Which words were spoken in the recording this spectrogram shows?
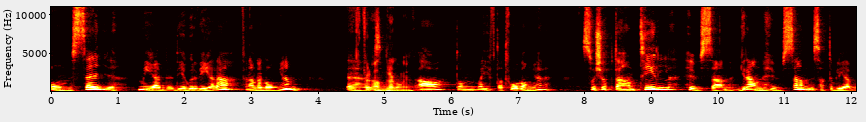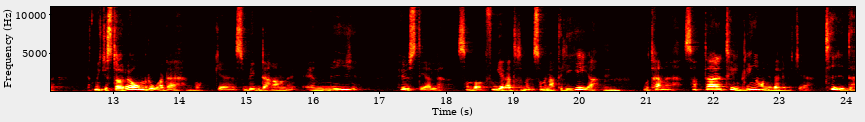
om sig med Diego Rivera för andra gången. Eh, för andra gången? Ja, de var gifta två gånger. Så köpte han till husen, grannhusen, så att det blev ett mycket större område. Och eh, så byggde han en ny husdel som var, fungerade som, som en ateljé mm. Åt henne. Så att där tillbringade hon ju väldigt mycket tid.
